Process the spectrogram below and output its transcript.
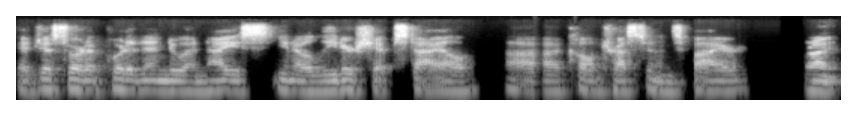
it just sort of put it into a nice, you know, leadership style uh, called Trust and Inspire. Right.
